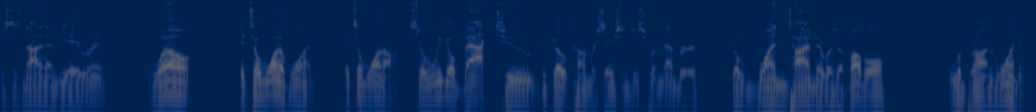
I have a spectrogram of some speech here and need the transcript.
This is not an NBA ring. Well, it's a one of one. It's a one off. So when we go back to the GOAT conversation, just remember the one time there was a bubble, LeBron won it.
